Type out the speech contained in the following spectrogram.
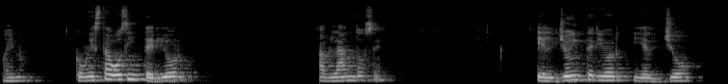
Bueno, con esta voz interior, hablándose, el yo interior y el yo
